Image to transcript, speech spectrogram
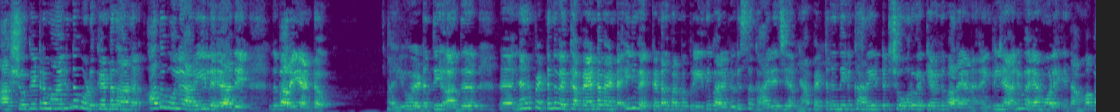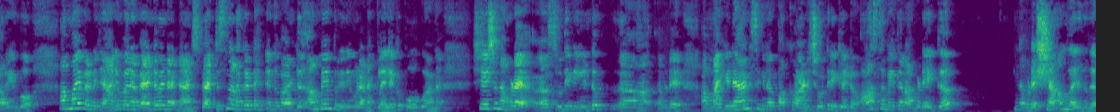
അശോകേട്ടൻ മരുന്ന് കൊടുക്കേണ്ടതാണ്. അതുപോലെ അറിയില്ല രാധേ എന്ന് പറയാം കേട്ടോ അയ്യോ എടത്തി അത് ഞാൻ പെട്ടെന്ന് വെക്കാം. വേണ്ട വേണ്ട. ഇനി വെക്കേണ്ടത് പറയുമ്പോൾ പ്രീതി പറയണ്ട. ഒരു കാര്യം ചെയ്യാം. ഞാൻ പെട്ടെന്ന് എന്തെങ്കിലും കറി ഇട്ടിട്ട് ചോറ് വെക്കാമെന്ന് പറയാണ്. എങ്കിൽ ഞാനും വരാം മോളെ എന്ന് അമ്മ പറയുമ്പോൾ അമ്മായി പറയണ്ട ഞാനും വരാം. വേണ്ട വേണ്ട. ഡാൻസ് പ്രാക്ടീസ് നടക്കട്ടെ എന്ന് പറഞ്ഞിട്ട് അമ്മയും പ്രീതിയും കൂടെ അടക്കളയിലേക്ക് പോവുകയാണ്. ശേഷം നമ്മുടെ ശ്രുതി വീണ്ടും നമ്മുടെ അമ്മായിക്ക് ഡാൻസ് ഇങ്ങനെ കാണിച്ചുകൊണ്ടിരിക്കട്ടോ ആ സമയത്താണ് അവിടേക്ക് നമ്മുടെ ശ്യാം വരുന്നത്.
